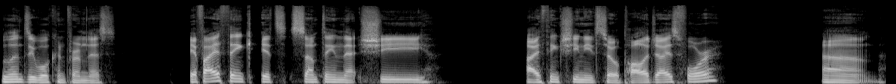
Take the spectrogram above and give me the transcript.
Lindsay will confirm this. If I think it's something that she, I think she needs to apologize for. Um.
